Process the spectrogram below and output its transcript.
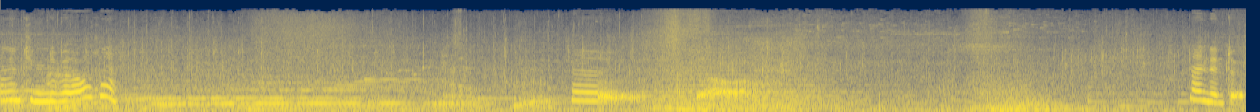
маленьким не вяло. Ben dönüyorum.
